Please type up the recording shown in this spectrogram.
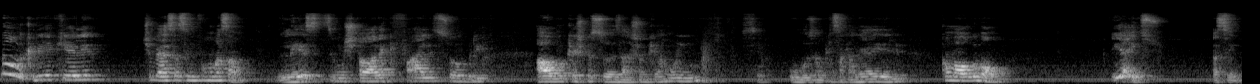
Não, eu queria que ele tivesse essa informação. Lesse uma história que fale sobre algo que as pessoas acham que é ruim, Sim. usam pra sacanear ele, como algo bom. E é isso. Assim,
